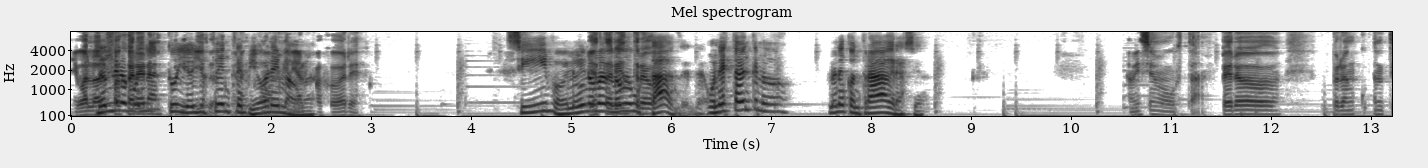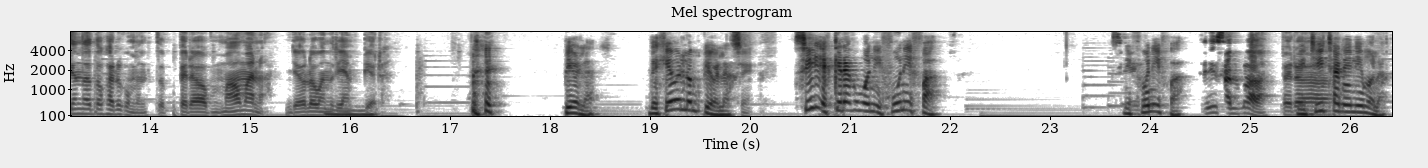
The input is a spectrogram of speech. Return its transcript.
Igual los alfajores eran tuyo, yo estoy entre Piora y Mahoma. Sí, pues no, no, me, no me gustaba. Honestamente no, no le encontraba gracia. A mí sí me gusta. Pero, pero entiendo tus argumentos. Pero más o menos, yo lo pondría en mm. piola. Dejémoslo en piola. Sí. Sí, es que era como ni fu ni fa. Ni fu ni fa. Sí, salvaba, pero. Ni chicha ni limona.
